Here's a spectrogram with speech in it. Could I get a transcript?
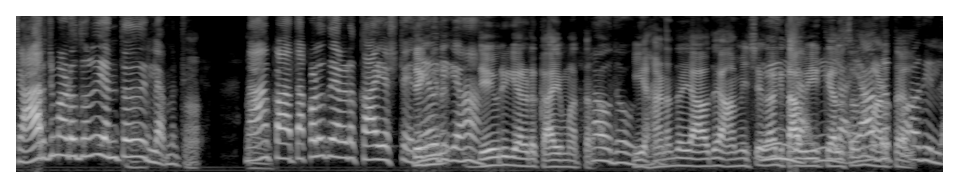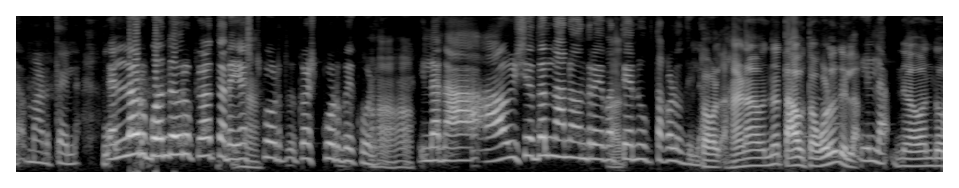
ಚಾರ್ಜ್ ಮಾಡೋದು ಅಂದರೆ ಎಂಥದ್ದು ಇಲ್ಲ ಮತ್ತೆ. ನಾನು ಕಾ ತಕೊಳ್ಳೋದು ಎರಡು ಕಾಯಿ ಅಷ್ಟೇ ದೇವರಿಗೆ ಹಾ. ದೇವರಿಗೆ ಎರಡು ಕಾಯಿ ಮಾತ್ರ. ಹೌದು ಈ ಹಣದ ಯಾವುದೇ ಆಮಿಷಗಾಗಿ ಇಲ್ಲ, ತಾವು ಈ ಇಲ್ಲ, ಕೆಲಸ ಮಾಡ್ತಾ ಯಾವ್ದಕ್ಕೂ ಇಲ್ಲ. ಅದಿಲ್ಲ ಮಾಡ್ತಾ ಇಲ್ಲ. ಎಲ್ಲರೂ ಬಂದವರು ಕೇಳ್ತಾರೆ ಎಷ್ಟು ಕೊಡ್ ಎಷ್ಟು ಕೊಡ್ಬೇಕು ಹೇಳಿ. ಹಾ, ಹಾ. ಇಲ್ಲ ನಾ ಆ ವಿಷಯದಲ್ಲಿ ನಾನು ಅಂದ್ರೆ ಮತ್ತೇನು ತಗೊಳ್ಳೋದಿಲ್ಲ ತಗೊಳ್- ಹಣವನ್ನು ತಾವು ತಗೊಳ್ಳೋದಿಲ್ಲ ಇಲ್ಲ. ಒಂದು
